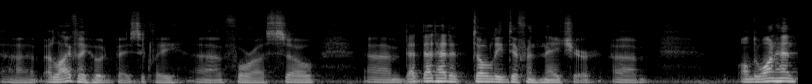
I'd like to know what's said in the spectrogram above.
uh, a livelihood basically uh, for us. So um, that that had a totally different nature. Um, on the one hand,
